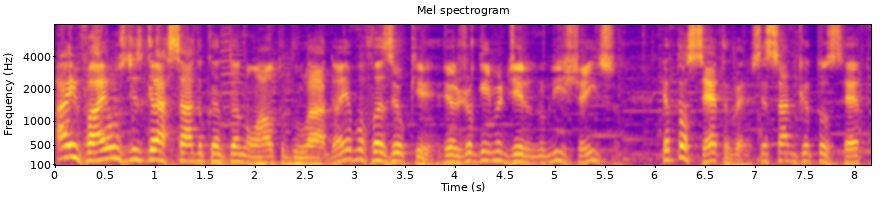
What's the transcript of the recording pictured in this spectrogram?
Aí vai uns desgraçados cantando alto do lado. Aí eu vou fazer o quê? Eu joguei meu dinheiro no lixo, é isso? Eu tô certo, velho. Você sabe que eu tô certo.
